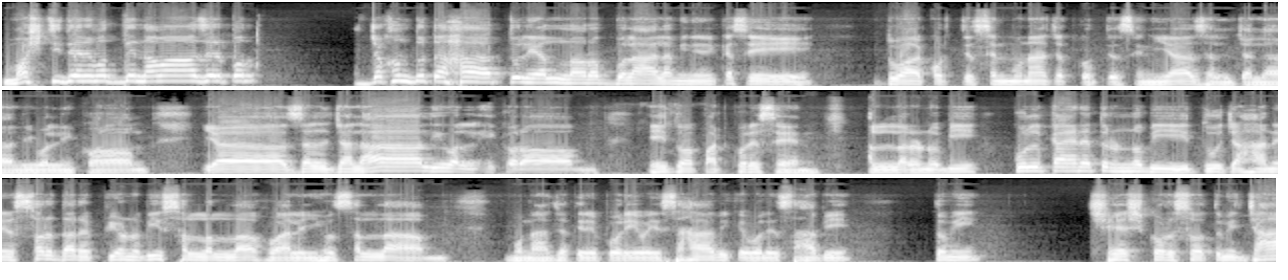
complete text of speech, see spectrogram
মসজিদের মধ্যে নামাজের পর যখন দুটা হাত তুলে আল্লাহ রব্বুল আলমিনের কাছে দোয়া করতেছেন, মোনাজাত করতেছেন, ইয়া জাল জালালি ওয়াল ইকরাম, ইয়া জাল জালালি ওয়াল ইকরাম। এই দোয়া পাঠ করেছেন আল্লাহর নবী, কুল কায়নাতের নবী, দু জাহানের সর্দার, প্রিয় নবী সাল্লাল্লাহু আলাইহি ওয়াসাল্লাম। মুনাজাতের পরে ওই সাহাবীকে বলে, সাহাবী, তুমি শেষ করছ, তুমি যা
